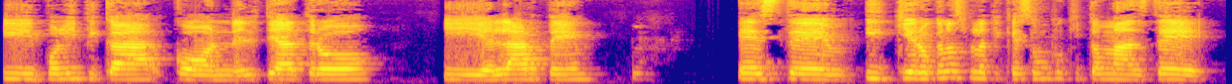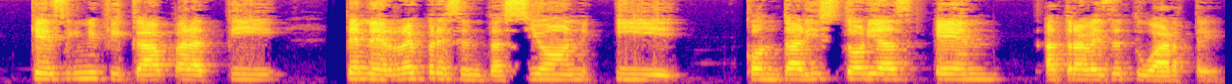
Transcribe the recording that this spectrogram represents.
y política con el teatro y el arte. Este, y quiero que nos platiques un poquito más de qué significa para ti tener representación y contar historias en a través de tu arte.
